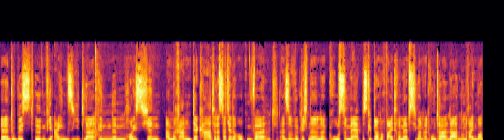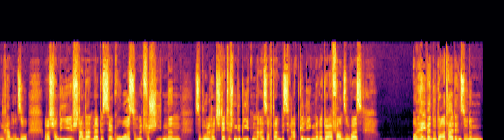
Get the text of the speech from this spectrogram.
äh, du bist irgendwie Einsiedler in einem Häuschen am Rand der Karte. Das hat ja eine Open World, also wirklich eine, eine große Map. Es gibt auch noch weitere Maps, die man halt runterladen und reinmodden kann und so. Aber schon die Standard-Map ist sehr groß und mit verschiedenen, sowohl halt städtischen Gebieten als auch dann ein bisschen abgelegenere Dörfer und sowas. Und hey, wenn du dort halt in so einem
